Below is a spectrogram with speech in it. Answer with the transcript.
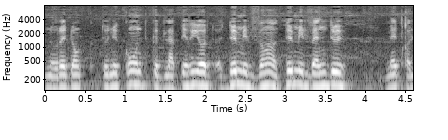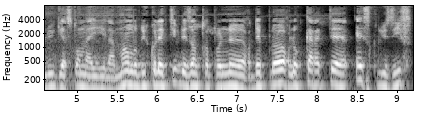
N'aurait donc tenu compte que de la période 2020-2022. Maître Louis Gaston Maïla, membre du collectif des entrepreneurs, déplore le caractère exclusif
